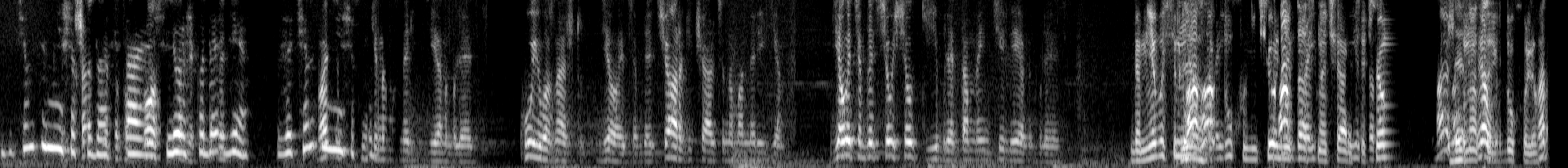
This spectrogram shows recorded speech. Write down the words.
Зачем ты Миша туда этот ставишь? Лёш, блядь, подожди. Зачем ты Миша туда? на блядь. Хуй его знает, что делаете, блядь. Чарки чарте на монориген. Делайте, блядь, все усилки, блядь, там на интеллект, блядь. Да мне 18 Вам- к духу ничего вам не даст на чарте. Чем Знаешь, 17 Эл, к духу лёг?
